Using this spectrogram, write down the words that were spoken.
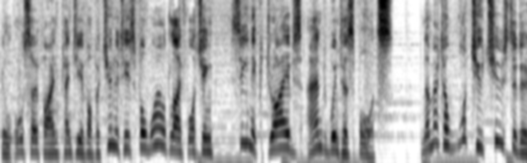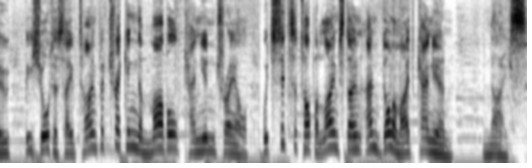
You'll also find plenty of opportunities for wildlife watching, scenic drives, and winter sports. No matter what you choose to do, be sure to save time for trekking the Marble Canyon Trail, which sits atop a limestone and dolomite canyon. Nice.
